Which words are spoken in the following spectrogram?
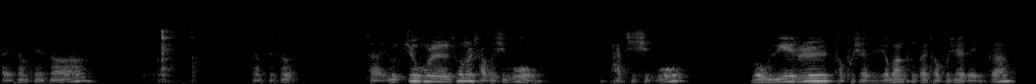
자, 이 상태에서, 이 상태에서, 자, 요쪽을 손을 잡으시고, 받치시고, 요 위에를 덮으셔야 돼요. 요만큼까지 덮으셔야 되니까,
